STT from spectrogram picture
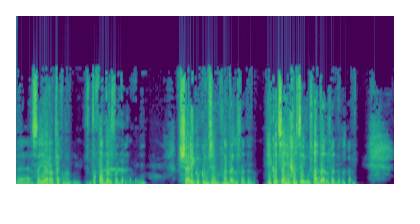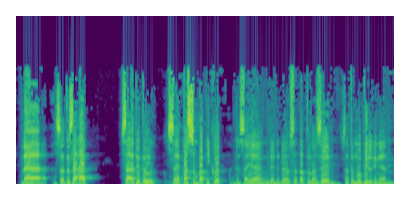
uh, saya ratak mungkin. Tafadhal, fadal katanya. Syarikukum saya, fadal, fadal. Ikut saya, ikut saya, fadal, fadal. Nah, suatu saat, saat itu saya pas sempat ikut. Ada saya, kemudian ada Ustaz Abdullah Zain, satu mobil dengan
